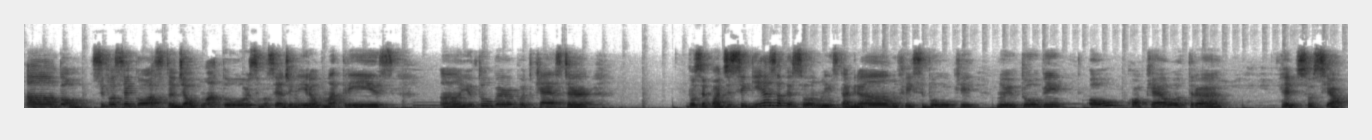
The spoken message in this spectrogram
ah, bom, se você gosta de algum ator, se você admira alguma atriz, uh, youtuber, podcaster, você pode seguir essa pessoa no Instagram, no Facebook, no YouTube ou qualquer outra rede social.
